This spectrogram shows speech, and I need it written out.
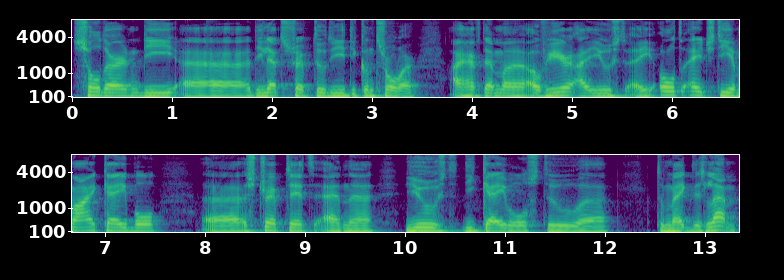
solder the uh, the LED strip to the, the controller. I have them uh, over here. I used a old HDMI cable, uh, stripped it and uh, used the cables to uh, to make this lamp.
